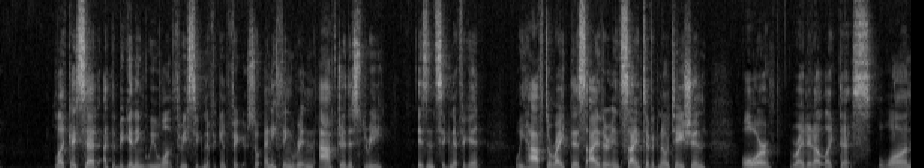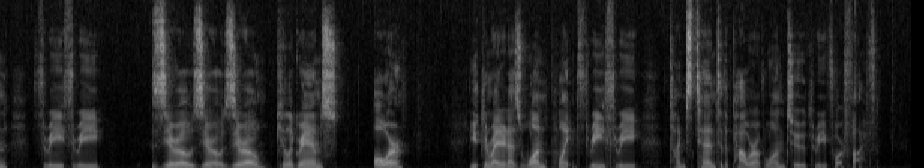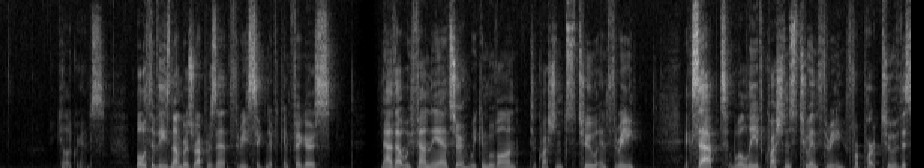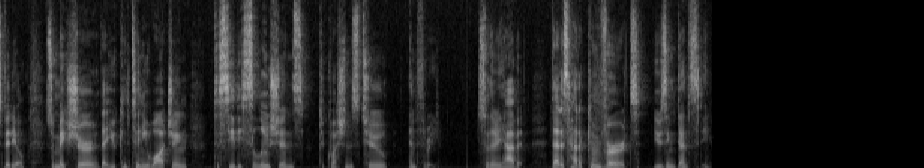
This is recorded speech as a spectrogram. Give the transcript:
Like I said at the beginning, we want three significant figures. So anything written after this 3 is insignificant. We have to write this either in scientific notation or write it out like this. 1, 3, 3, 0, 0, 0 kilograms, or you can write it as 1.33 times 10 to the power of 1, 2, 3, 4, 5 kilograms. Both of these numbers represent three significant figures. Now that we've found the answer, we can move on to questions 2 and 3. Except, we'll leave questions 2 and 3 for part 2 of this video, so make sure that you continue watching to see the solutions to questions 2 and 3. So there you have it. That is how to convert using density.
